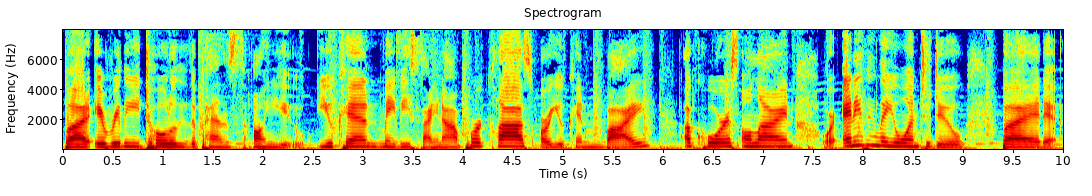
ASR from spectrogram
but it really totally depends on you. You can maybe sign up for a class or you can buy a course online or anything that you want to do but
